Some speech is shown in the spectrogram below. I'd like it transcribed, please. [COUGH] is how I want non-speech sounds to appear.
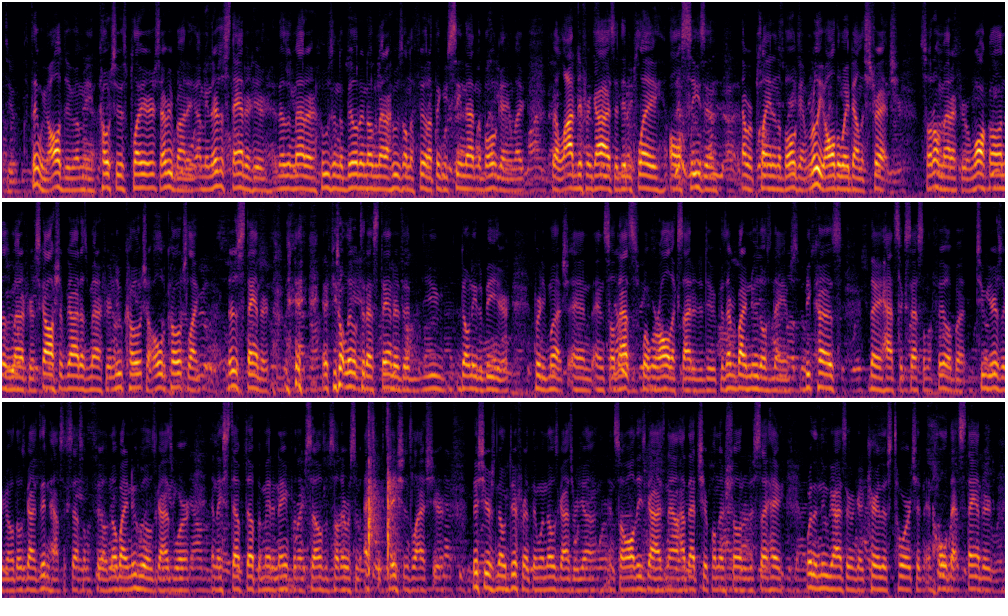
I think we all do. I mean, coaches, players, everybody. I mean, there's a standard here. It doesn't matter who's in the building, doesn't matter who's on the field. I think we've seen that in the bowl game. Like, we got a lot of different guys that didn't play all season that were playing in the bowl game, really all the way down the stretch. So it don't matter if you're a walk-on, doesn't matter if you're a scholarship guy, doesn't matter if you're a new coach, an old coach. Like, there's a standard, and [LAUGHS] if you don't live up to that standard, then you don't need to be here, pretty much. And and so that's what we're all excited to do because everybody knew those names because they had success on the field. But two years ago, those guys didn't have success on the field. Nobody knew who those guys were, and they stepped up and made a name for themselves. And so there were some expectations last year. This year's no different than when those guys were young. And so all these guys now have that chip on their shoulder to say, hey, we're the new guys that are going to carry this torch and, and hold that standard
